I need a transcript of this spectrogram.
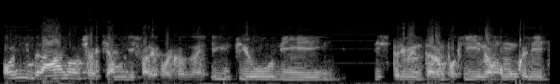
ogni brano cerchiamo di fare qualcosa in più, di, di sperimentare un pochino, comunque di,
